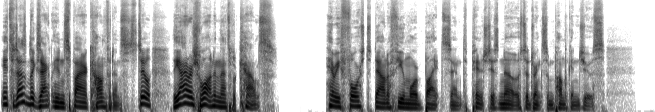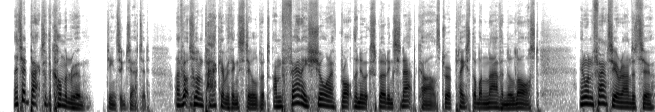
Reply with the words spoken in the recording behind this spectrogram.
It doesn't exactly inspire confidence. Still, the Irish won, and that's what counts. Harry forced down a few more bites and pinched his nose to drink some pumpkin juice. Let's head back to the common room, Dean suggested. I've got to unpack everything still, but I'm fairly sure I've brought the new exploding snap cards to replace the one Lavender lost. Anyone fancy a round or two?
